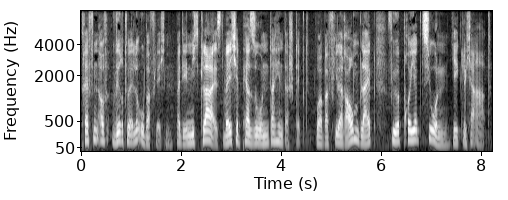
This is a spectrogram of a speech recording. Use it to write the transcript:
treffen auf virtuelle Oberflächen, bei denen nicht klar ist, welche Person dahinter steckt, wo aber viel Raum bleibt für Projektionen jeglicher Art.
